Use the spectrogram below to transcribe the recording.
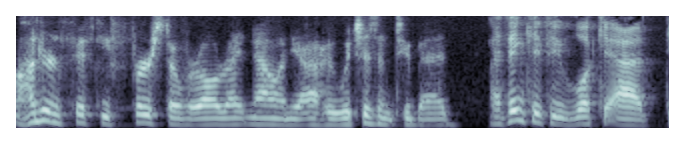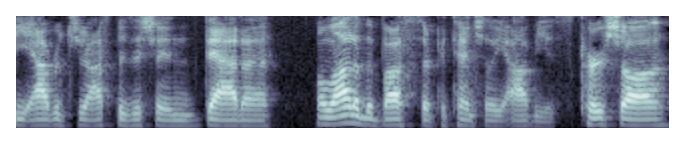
151st overall right now on Yahoo, which isn't too bad. I think if you look at the average draft position data, a lot of the busts are potentially obvious. Kershaw,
